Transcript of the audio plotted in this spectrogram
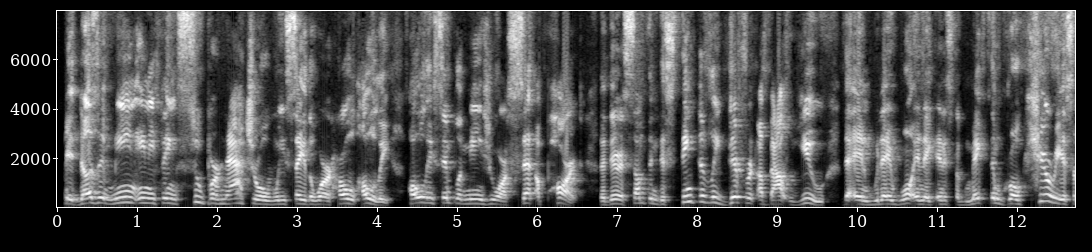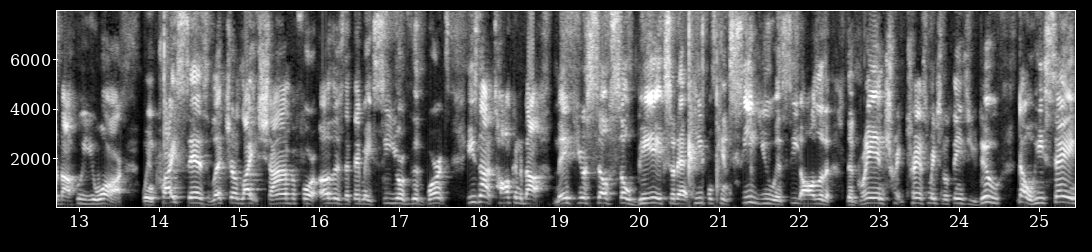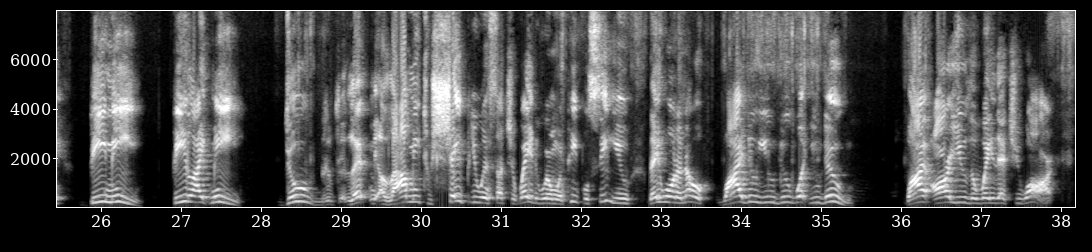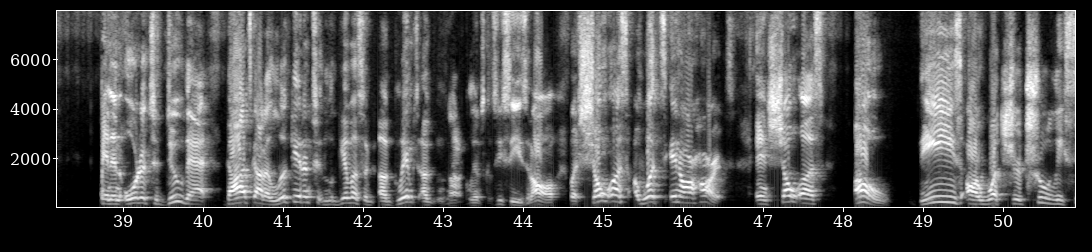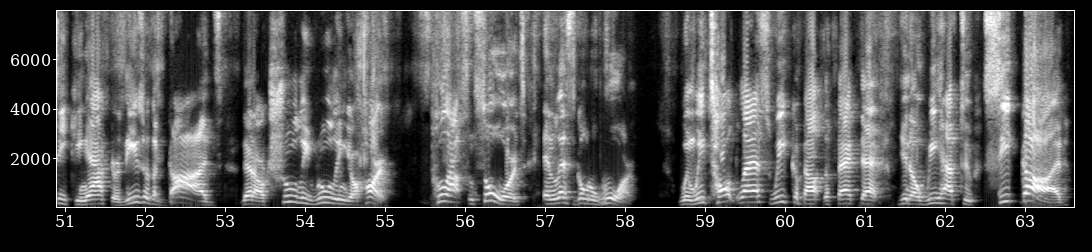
it doesn't mean anything supernatural when we say the word holy. Holy simply means you are set apart. That there is something distinctively different about you, that and they want, and, they, and it's to make them grow curious about who you are. When Christ says, "Let your light shine before others, that they may see your good works," He's not talking about make yourself so big so that people can see you and see all of the, the grand tra- transformational things you do. No, He's saying, "Be me, be like me, do let me allow me to shape you in such a way to where when people see you, they want to know why do you do what you do? Why are you the way that you are? And in order to do that, God's got to look at to give us a, a glimpse, a, not a glimpse because He sees it all, but show us what's in our hearts and show us, oh, these are what you're truly seeking after. These are the gods that are truly ruling your heart. Pull out some swords and let's go to war when we talked last week about the fact that, you know, we have to seek God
